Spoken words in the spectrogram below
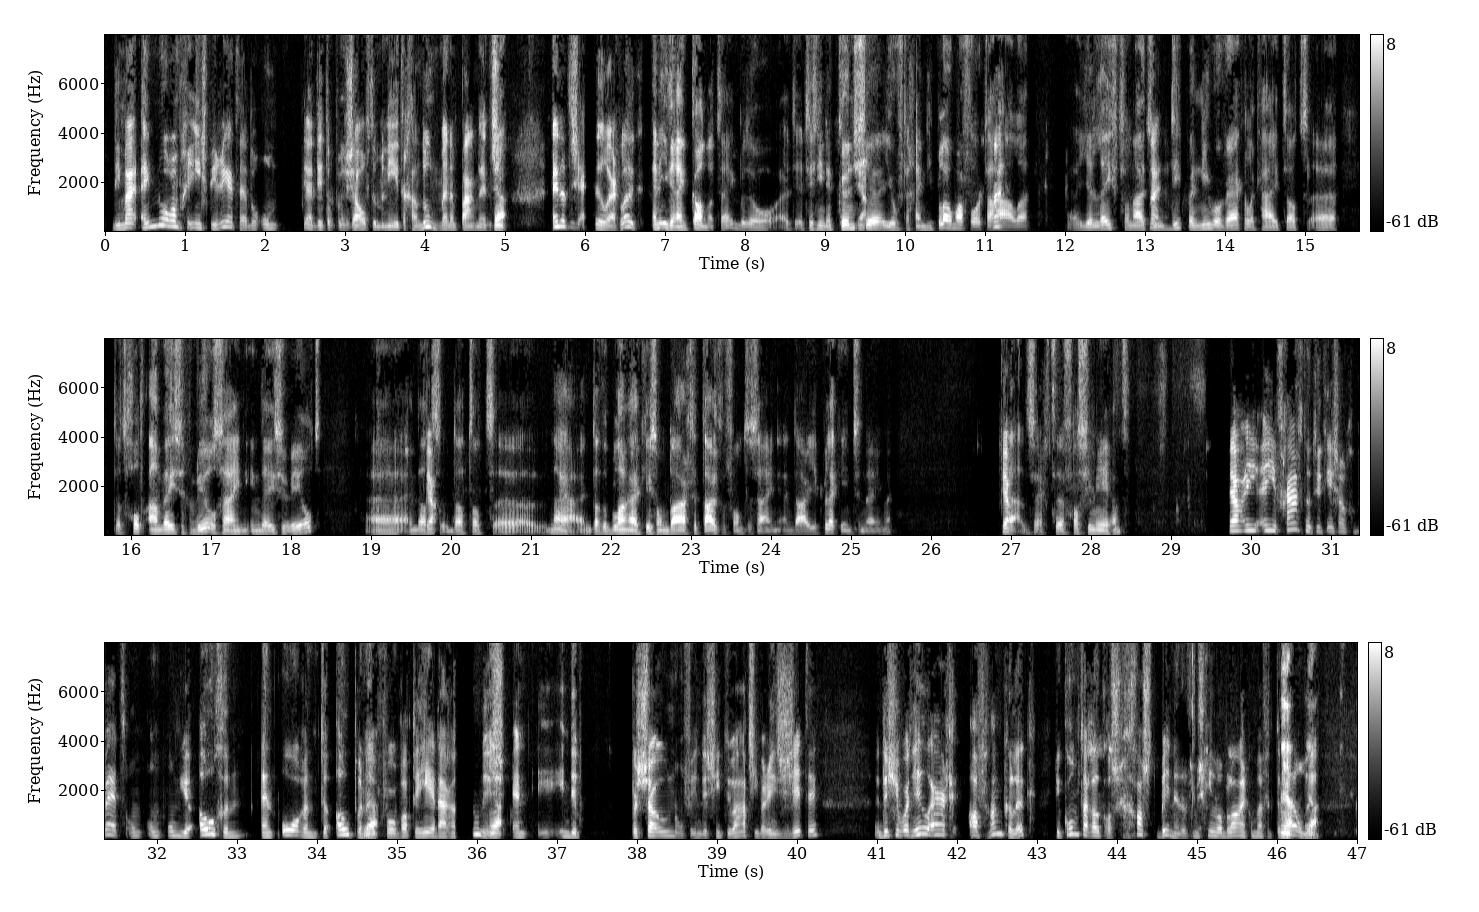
die mij enorm geïnspireerd hebben om ja, dit op eenzelfde manier te gaan doen met een paar mensen. Ja. En dat is echt heel erg leuk. En iedereen kan het. Hè? Ik bedoel, het, het is niet een kunstje. Ja. Je hoeft er geen diploma voor te Nee. halen. Uh, je leeft vanuit Nee. een diepe nieuwe werkelijkheid dat, uh, dat God aanwezig wil zijn in deze wereld. Uh, en dat, Ja. dat, dat, nou ja, dat het belangrijk is om daar getuige van te zijn en daar je plek in te nemen. Ja. Ja, dat is echt uh, fascinerend. Ja, en je, en je vraagt natuurlijk in zo'n gebed om, om, om je ogen en oren te openen Ja. voor wat de Heer daar aan het doen is. En in de persoon of in de situatie waarin ze zitten. Dus je wordt heel erg afhankelijk. Je komt daar ook als gast binnen. Dat is misschien wel belangrijk om even te Ja, melden.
